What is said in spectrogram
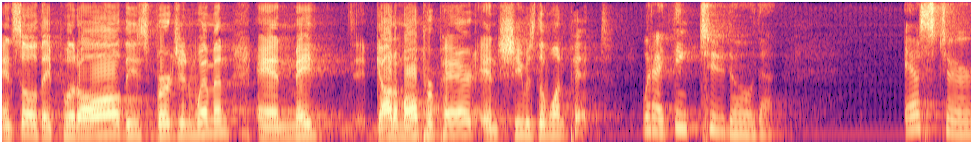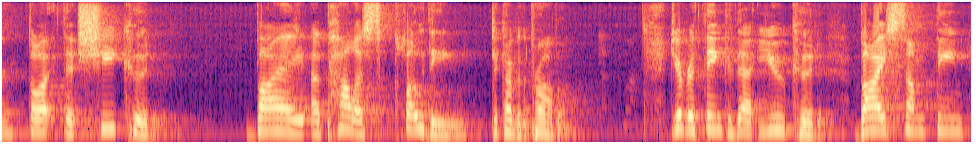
And so they put all these virgin women and made, got them all prepared, and she was the one picked. What I think too, though, that Esther thought that she could buy a palace clothing to cover the problem. Do you ever think that you could buy something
